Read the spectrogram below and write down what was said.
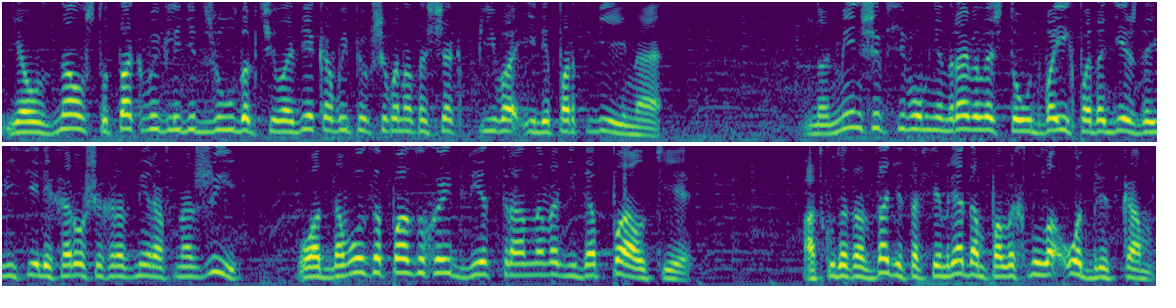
я узнал, что так выглядит желудок человека, выпившего натощак пива или портвейна. Но меньше всего мне нравилось, что у двоих под одеждой висели хороших размеров ножи, у одного за пазухой две странного вида палки. Откуда-то сзади совсем рядом полыхнуло отблеском.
